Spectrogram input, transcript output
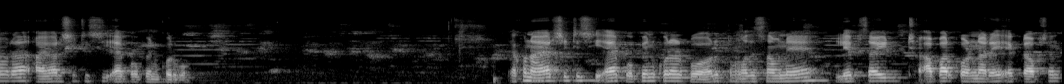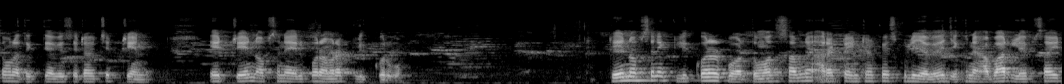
আমরা আইআরসিটিসি অ্যাপ ওপেন করব। এখন আইআরসিটিসি অ্যাপ ওপেন করার পর তোমাদের সামনে লেফট সাইড আপার কর্নারে একটা অপশান তোমরা দেখতে পাবে, সেটা হচ্ছে ট্রেন। এই ট্রেন অপশানে এরপর আমরা ক্লিক করব। ট্রেন অপশানে ক্লিক করার পর তোমাদের সামনে আরেকটা ইন্টারফেস খুলে যাবে, যেখানে আবার লেফট সাইড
